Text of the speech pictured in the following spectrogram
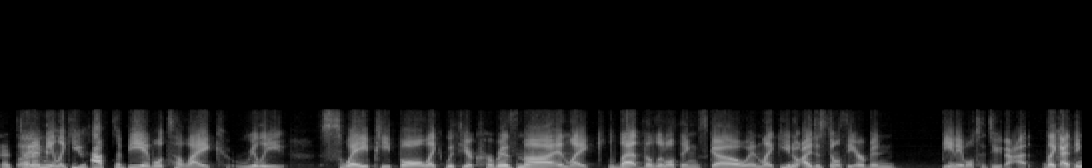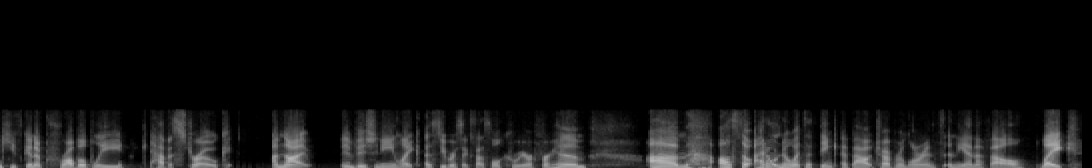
that's what I mean. Like you have to be able to like really sway people like with your charisma and like let the little things go and like you know I just don't see Urban being able to do that. Like I think he's going to probably have a stroke. I'm not envisioning like a super successful career for him. Um also I don't know what to think about Trevor Lawrence in the NFL. Like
